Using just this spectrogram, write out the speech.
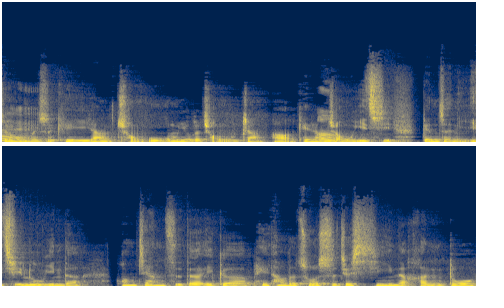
所以我们是可以让宠物，我们有个宠物帐啊、可以让嗯宠物一起跟着你一起露营的。光这样子的一个配套的措施，就吸引了很多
